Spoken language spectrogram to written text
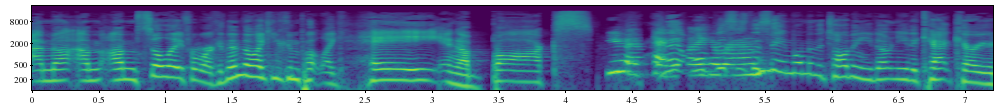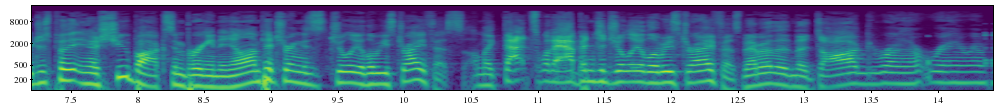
I'm not I'm I'm still late for work. And then they're like you can put like hay in a box. You have hay then, laying this around? is the same woman that told me you don't need a cat carrier, just put it in a shoebox and bring it in. All I'm picturing is Julia Louise Dreyfus. I'm like, that's what happened to Julia Louise Dreyfus. Remember the, the dog running, running around?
